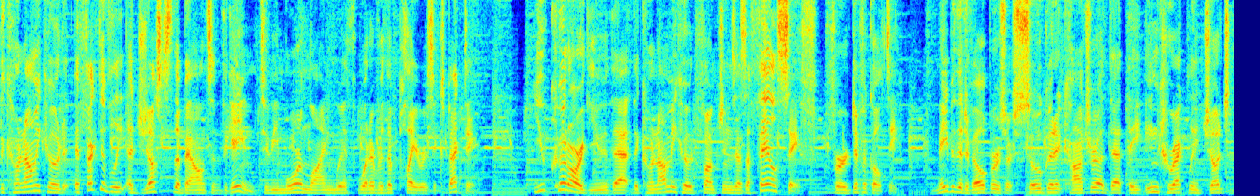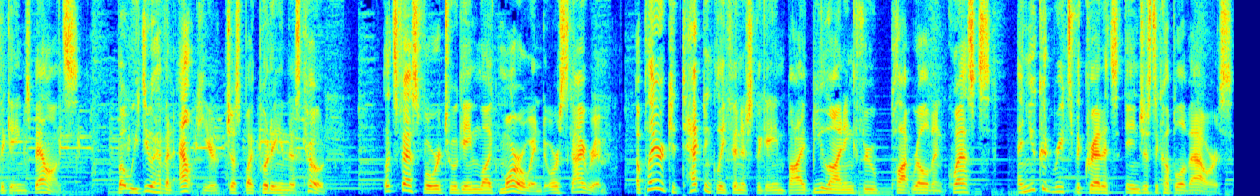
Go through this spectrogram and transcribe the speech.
The Konami code effectively adjusts the balance of the game to be more in line with whatever the player is expecting. You could argue that the Konami code functions as a failsafe for difficulty. Maybe the developers are so good at Contra that they incorrectly judge the game's balance. But we do have an out here just by putting in this code. Let's fast forward to a game like Morrowind or Skyrim. A player could technically finish the game by beelining through plot-relevant quests, and you could reach the credits in just a couple of hours.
